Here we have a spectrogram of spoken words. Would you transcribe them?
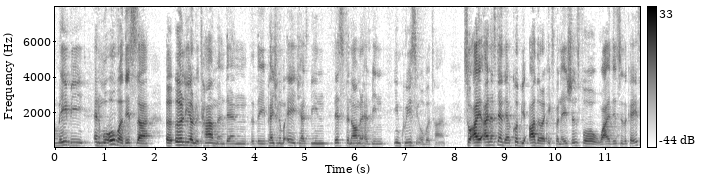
maybe, and moreover, this uh, earlier retirement than the pensionable age has been, this phenomenon has been increasing over time. So I understand there could be other explanations for why this is the case.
